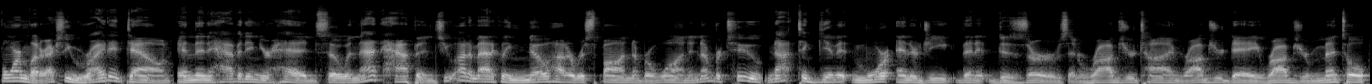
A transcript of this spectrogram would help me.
form letter. Actually, write it down and then have it in your head. So when that happens, you automatically know how to respond, number one. And number two, not to give it more energy than it deserves and robs your time, robs your day, robs your mental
